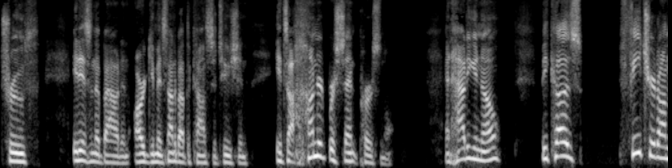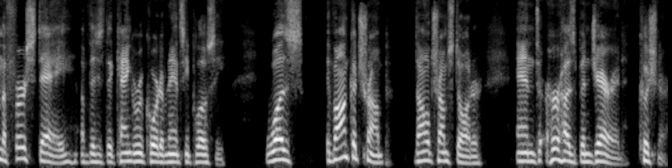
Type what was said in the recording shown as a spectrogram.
truth. It isn't about an argument. It's not about the Constitution. It's a hundred percent personal. And how do you know? Because featured on the first day of this, the kangaroo court of Nancy Pelosi was Ivanka Trump, Donald Trump's daughter, and her husband, Jared Kushner.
